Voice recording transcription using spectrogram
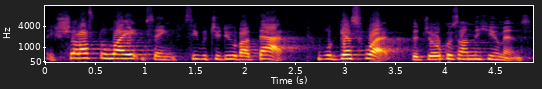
They shut off the light saying, see what you do about that. Well, guess what? The joke was on the humans.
